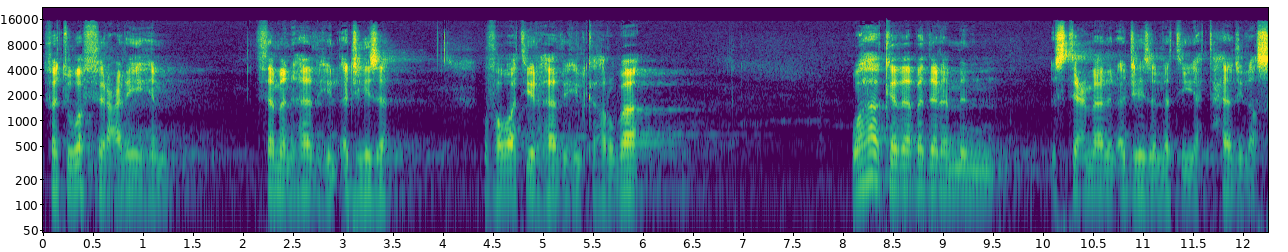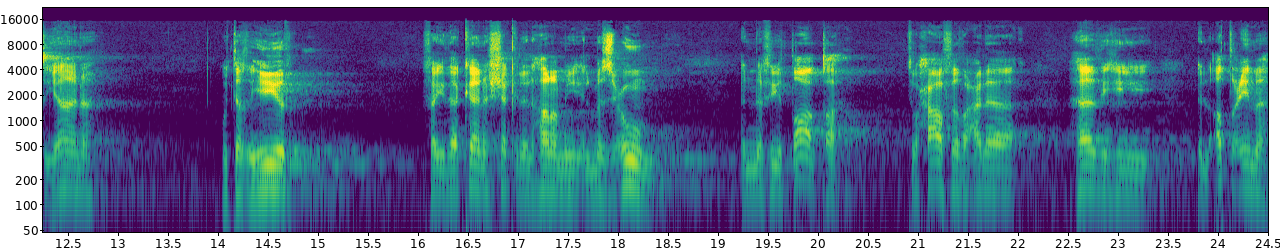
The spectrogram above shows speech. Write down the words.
فتوفر عليهم ثمن هذه الأجهزة وفواتير هذه الكهرباء. وهكذا بدلا من استعمال الأجهزة التي تحتاج إلى صيانة وتغيير فإذا كان الشكل الهرمي المزعوم إن في طاقة تحافظ على هذه الأطعمة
